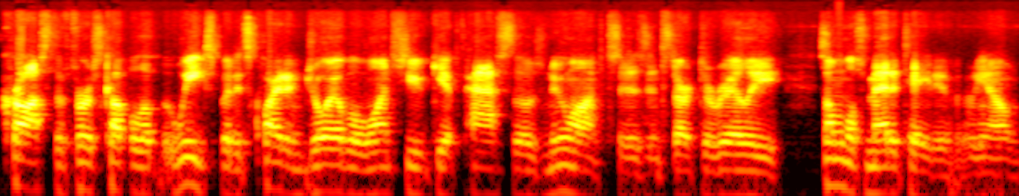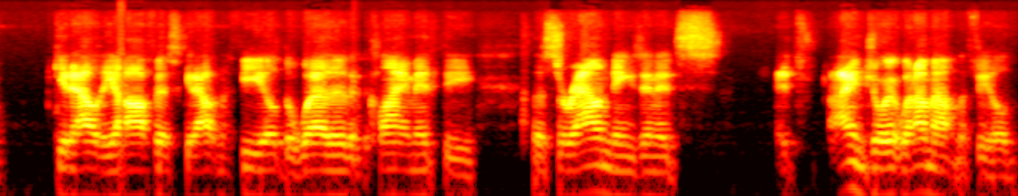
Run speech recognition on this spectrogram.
cross the first couple of weeks, but it's quite enjoyable once you get past those nuances and start to really, it's almost meditative, you know, get out of the office, get out in the field, the weather, the climate, the, the surroundings. And it's, it's, I enjoy it when I'm out in the field.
